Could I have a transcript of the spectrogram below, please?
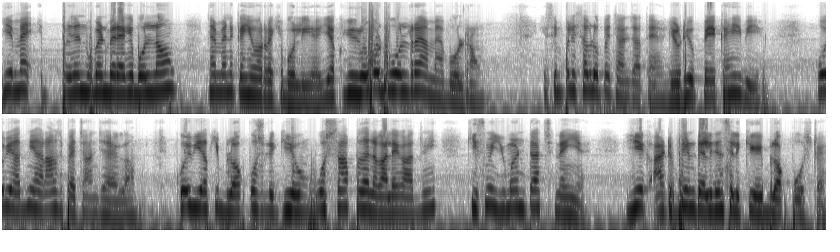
ये मैं प्रेजेंट मोमेंट में रह के बोल रहा हूँ या मैंने कहीं और रह के बोली है, या क्योंकि रोबोट बोल रहा है, मैं बोल रहा हूँ। ये सिंपली सब लोग पहचान जाते हैं यूट्यूब पे, कहीं भी। कोई भी आदमी आराम से पहचान जाएगा। कोई भी आपकी ब्लॉग पोस्ट लिखी हो, वो साफ़ पता लगा लेगा आदमी कि इसमें ह्यूमन टच नहीं है। ये एक आर्टिफिशियल इंटेलिजेंस से लिखी गई ब्लॉग पोस्ट है।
